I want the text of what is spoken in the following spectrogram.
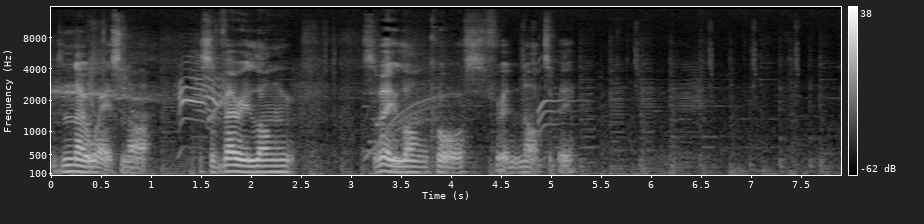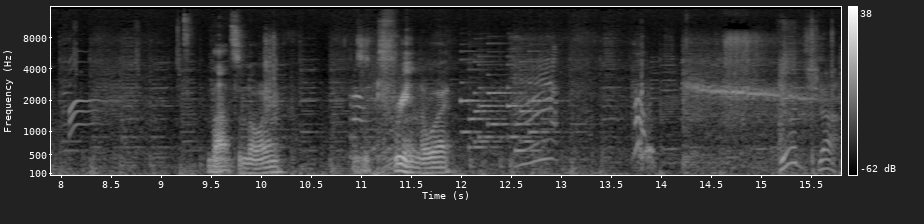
There's no way it's not. It's a very long, it's a very long course for it not to be. That's annoying. There's a tree in the way. Good shot.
